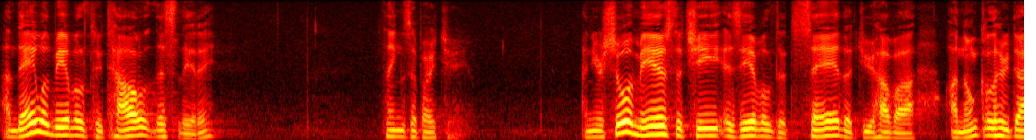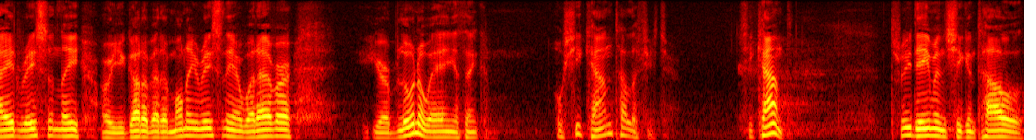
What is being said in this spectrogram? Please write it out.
and they will be able to tell this lady things about you. And you're so amazed that she is able to say that you have a, an uncle who died recently, or you got a bit of money recently, or whatever. You're blown away, and you think, oh, she can tell the future. She can't. Through demons, she can tell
